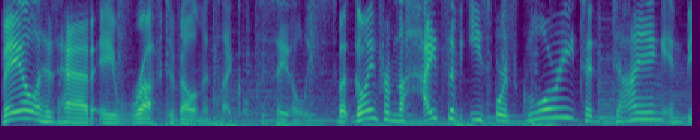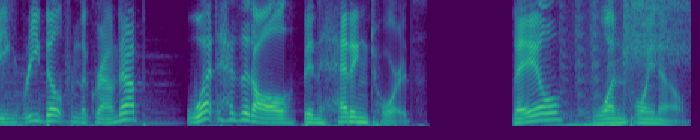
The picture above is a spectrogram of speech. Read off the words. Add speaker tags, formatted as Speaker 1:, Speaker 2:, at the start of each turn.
Speaker 1: Vail has had a rough development cycle, to say the least. But going from the heights of esports glory to dying and being rebuilt from the ground up, what has it all been heading towards? Vail 1.0.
